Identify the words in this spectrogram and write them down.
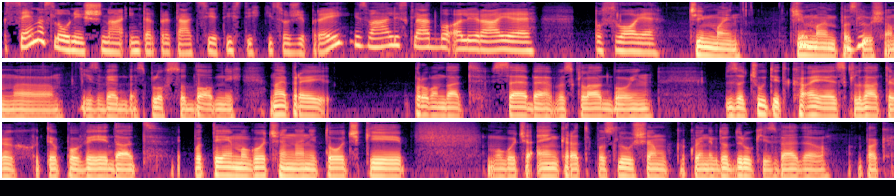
se nasloniš na interpretacije tistih, ki so že prej izvajali skladbo ali raje po svoje? Čim manj. Čim manj poslušam uh, izvedbe, sploh sodobnih. Najprej probam dati sebe v skladbo in začutiti, kaj je skladatelj hotel povedati. Potem mogoče na neki točki, mogoče enkrat poslušam, kako je nekdo drug izvedel. Ampak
